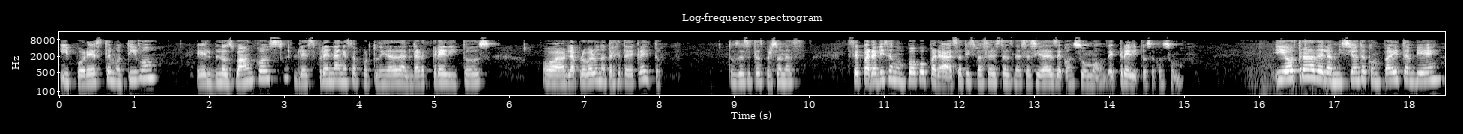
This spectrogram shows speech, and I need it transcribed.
y por este motivo los bancos les frenan esta oportunidad al dar créditos o al aprobar una tarjeta de crédito. Entonces estas personas se paralizan un poco para satisfacer estas necesidades de consumo, de créditos de consumo. Y otra de la misión de Compay también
